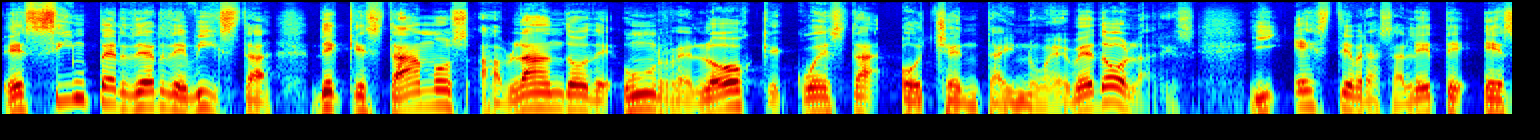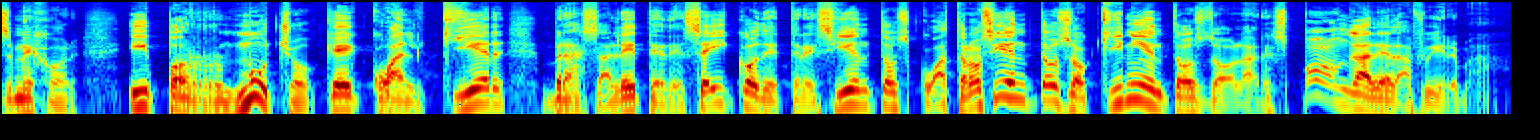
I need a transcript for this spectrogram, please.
es sin perder de vista de que estamos hablando de un reloj que cuesta 89 dólares. Y este brazalete es mejor. Y por mucho que cualquier brazalete de Seiko de 300, 400 o 500 dólares. Póngale la firma.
